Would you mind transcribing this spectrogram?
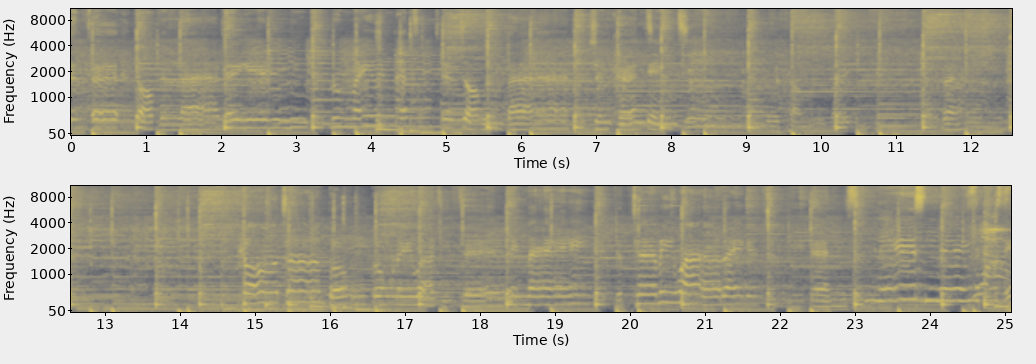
เป็นเธอชอบเวลาเธอยิ้มรู้ไหมว่านัดเธอจ้องแตาฉันเขินจริงจริงๆด้วยคำที่ไม่รักขอถามตรงตรงๆเลยว่าที่เธอได้ไหมแต่เธอไม่ว่าอะไรก็กันสักนิดหนึ่งให้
